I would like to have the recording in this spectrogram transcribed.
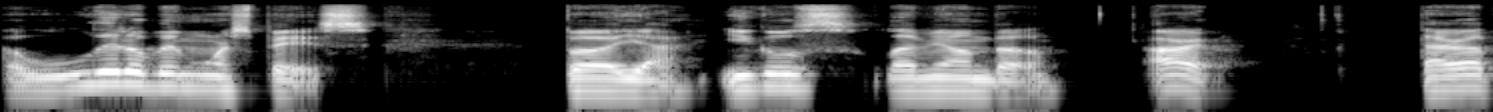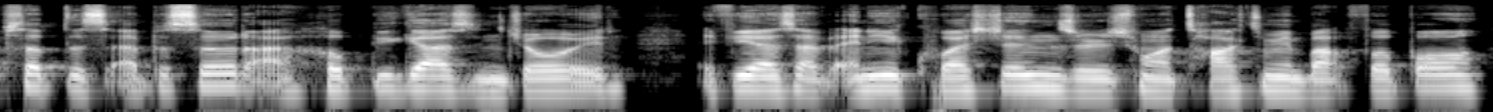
a little bit more space. But yeah, Eagles, Le'Veon Bell. All right. That wraps up this episode. I hope you guys enjoyed. If you guys have any questions or just want to talk to me about football,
